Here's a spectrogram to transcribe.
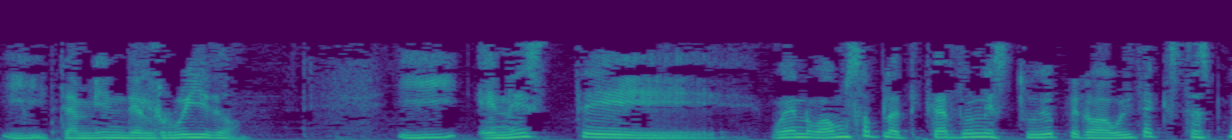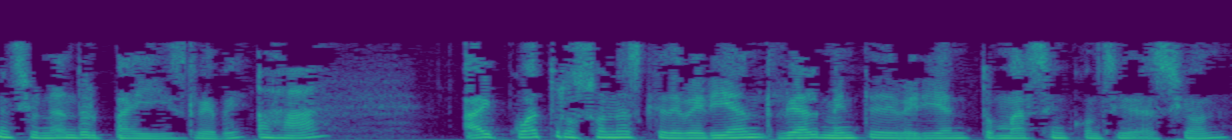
y también del ruido. Y en este, bueno, vamos a platicar de un estudio, pero ahorita que estás mencionando el país, Rebe, Ajá. Hay cuatro zonas que deberían, realmente deberían tomarse en consideración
